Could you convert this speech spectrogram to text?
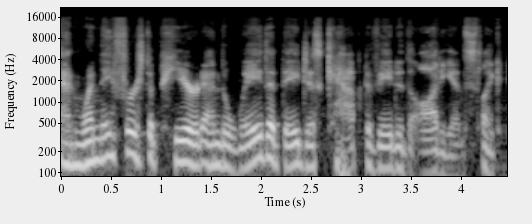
And when they first appeared and the way that they just captivated the audience like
